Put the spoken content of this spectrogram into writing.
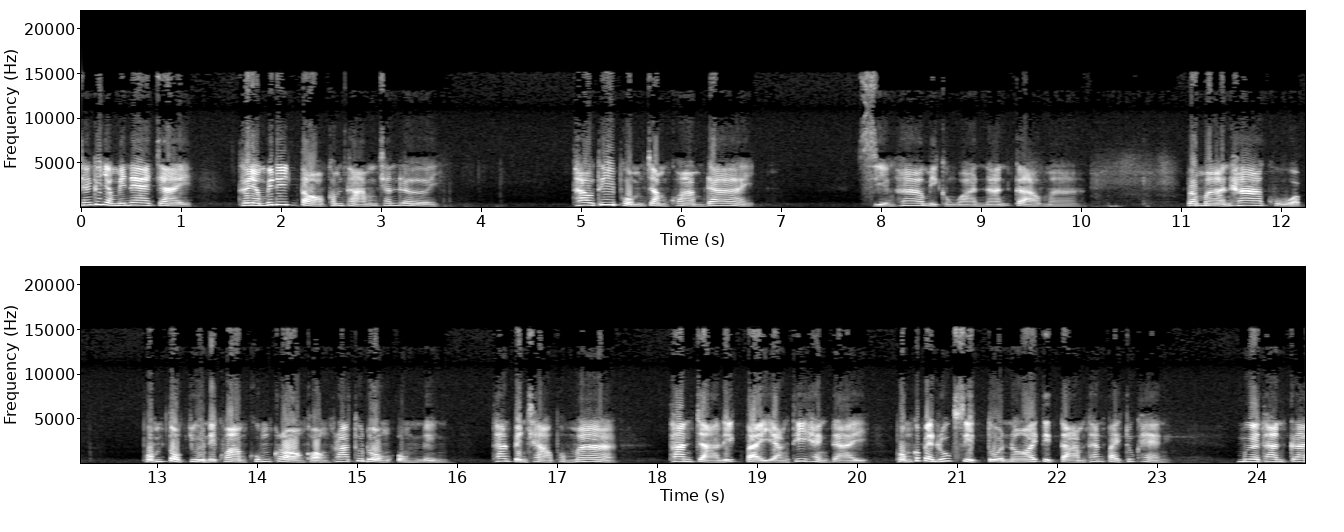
ฉันก็ยังไม่แน่ใจ เธอยังไม่ได้ตอบคำถามของฉันเลย เท่าที่ผมจำความได้ เสียงห้าวมีกังวานนั้นกล่าวมา ประมาณห้าขวบ ผมตกอยู่ในความคุ้มครองของพระธุดงค์องค์หนึ่ง ท่านเป็นชาวพมา่า ท่านจาริกไปอย่างที่แห่งใด ผมก็เป็นลูกศิษย์ตัวน้อยติดตามท่านไปทุกแห่ง เมื่อท่านใกล้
